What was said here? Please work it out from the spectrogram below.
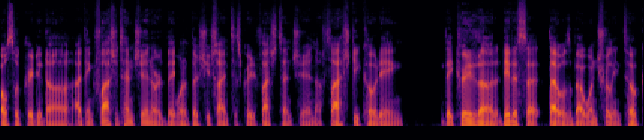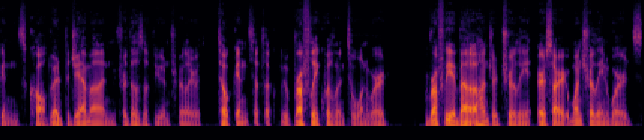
also created, uh, I think, Flash Attention, or they, one of their chief scientists created Flash Attention, uh, Flash Decoding. They created a data set that was about 1 trillion tokens called Red Pajama. And for those of you unfamiliar with tokens, that's roughly equivalent to one word. Roughly about 100 trillion, or sorry, 1 trillion words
